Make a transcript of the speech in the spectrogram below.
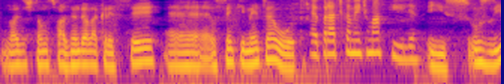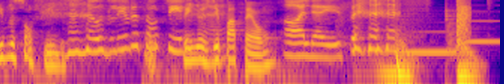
nós estamos fazendo ela crescer, é, o sentimento é outro. É praticamente uma filha. Isso, os livros são filhos. os livros são os filhos. Filhos né? de papel. Olha isso.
